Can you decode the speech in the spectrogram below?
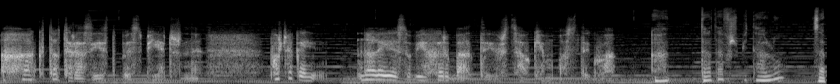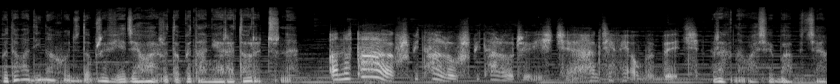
A kto teraz jest bezpieczny? Poczekaj, naleję sobie herbaty, już całkiem ostygła. A tata w szpitalu? Zapytała Dina, choć dobrze wiedziała, że to pytanie retoryczne. A no tak, w szpitalu, w szpitalu oczywiście. A gdzie miałby być? Żachnęła się babcia.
